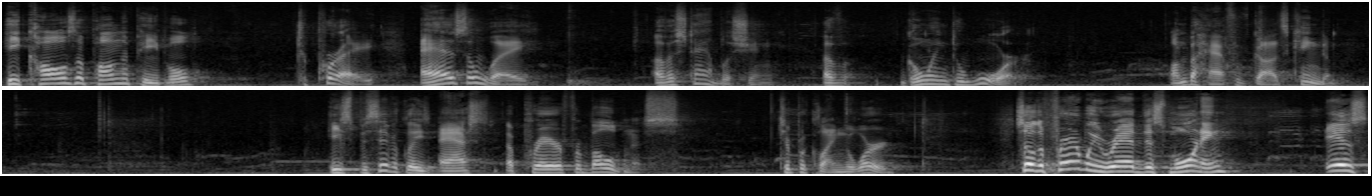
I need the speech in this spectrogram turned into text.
he calls upon the people to pray as a way of establishing, of going to war on behalf of God's kingdom. He specifically asked a prayer for boldness to proclaim the word. So, the prayer we read this morning is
